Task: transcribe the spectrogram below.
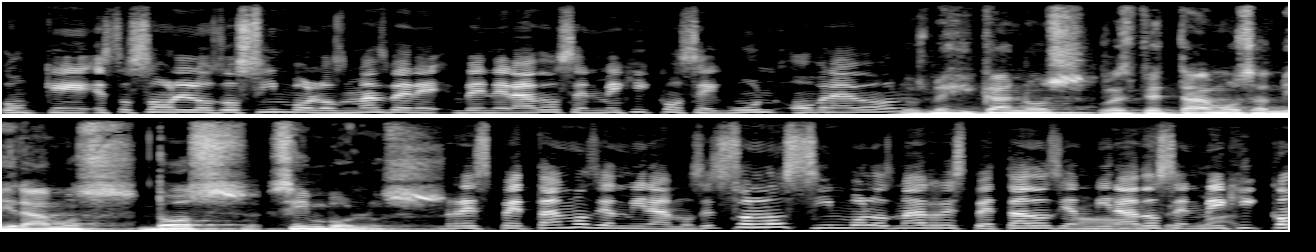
con que estos son los dos símbolos más venerados en México según Obrador? Los mexicanos respetamos, admiramos dos símbolos. Respetamos y admiramos. ¿Estos son los símbolos más respetados y admirados en México?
